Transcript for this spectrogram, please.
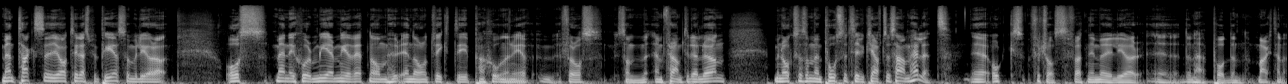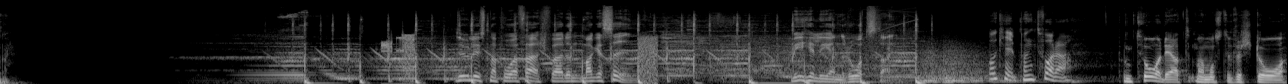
men tack säger jag till SPP som vill göra oss människor mer medvetna om hur enormt viktig pensionen är för oss som en framtida lön, men också som en positiv kraft i samhället. Eh, och förstås för att ni möjliggör eh, den här podden Marknaden. Du lyssnar på Affärsvärlden Magasin med Helene Rådstein. Okej, punkt två då. Punkt två är att man måste förstå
